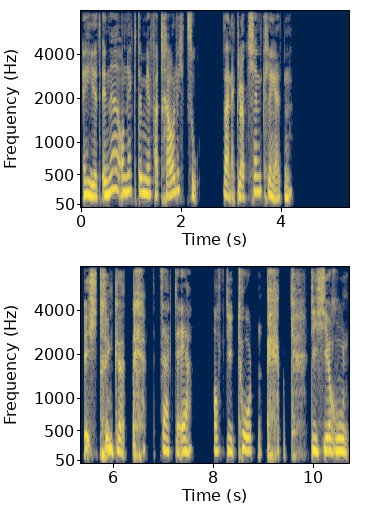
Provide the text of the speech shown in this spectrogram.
Er hielt inne und nickte mir vertraulich zu. Seine Glöckchen klingelten. Ich trinke, sagte er, auf die Toten, die hier ruhen.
